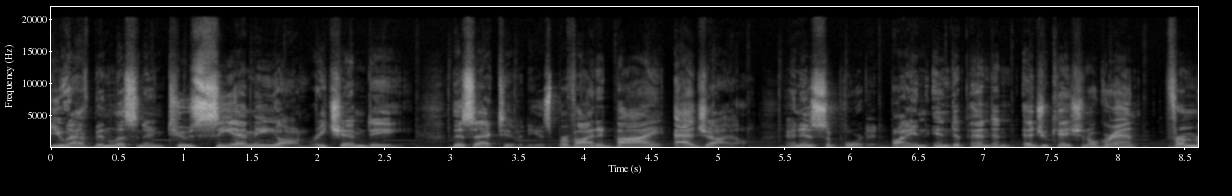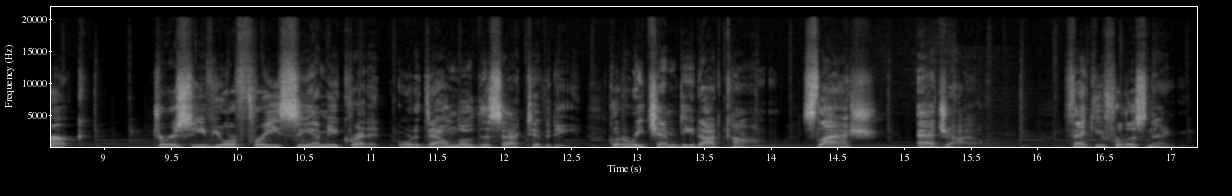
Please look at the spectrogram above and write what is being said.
You have been listening to CME on ReachMD. This activity is provided by Agile and is supported by an independent educational grant from Merck. To receive your free CME credit or to download this activity, go to reachmd.com slash agile. Thank you for listening.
